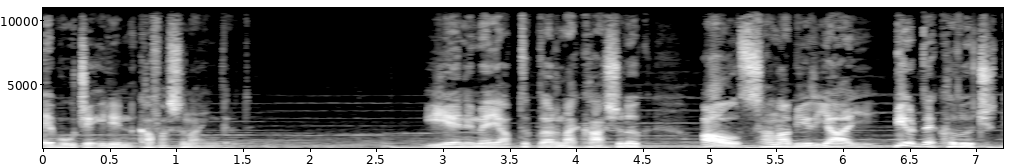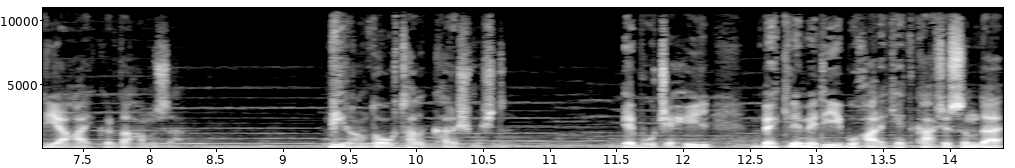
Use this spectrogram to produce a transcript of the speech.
Ebu Cehil'in kafasına indirdi. Yeğenime yaptıklarına karşılık al sana bir yay, bir de kılıç diye haykırdı Hamza. Bir anda ortalık karışmıştı. Ebu Cehil beklemediği bu hareket karşısında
